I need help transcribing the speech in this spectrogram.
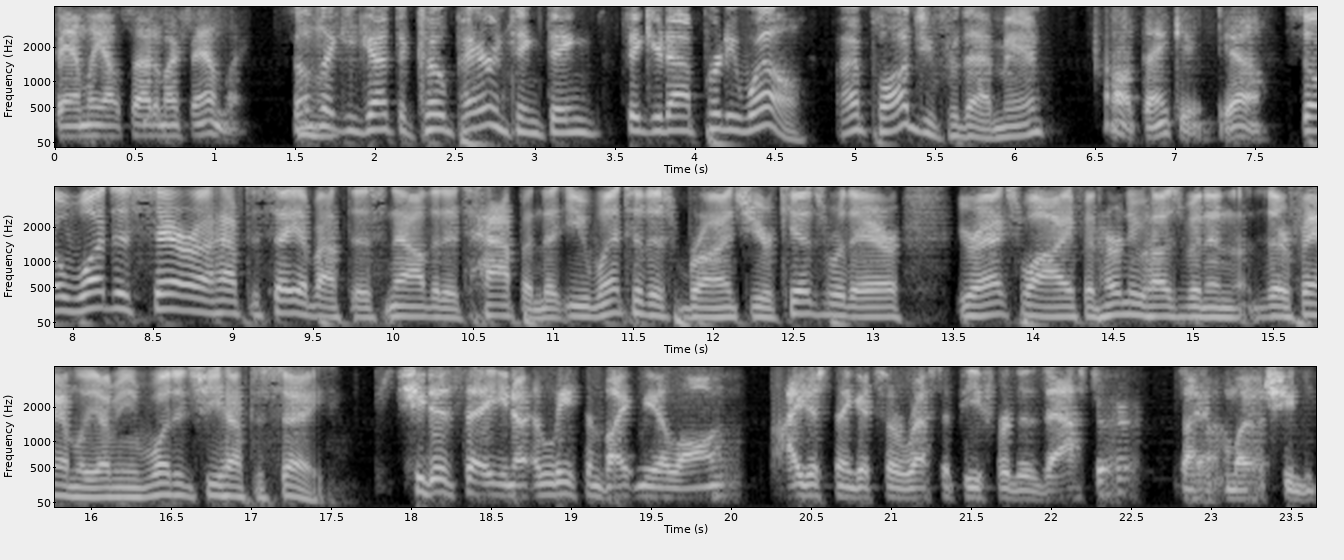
family outside of my family. Sounds mm-hmm. like you got the co parenting thing figured out pretty well. I applaud you for that, man. Oh, thank you. Yeah. So, what does Sarah have to say about this now that it's happened? That you went to this brunch, your kids were there, your ex wife and her new husband and their family. I mean, what did she have to say? She did say, you know, at least invite me along. I just think it's a recipe for disaster. I know how much she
